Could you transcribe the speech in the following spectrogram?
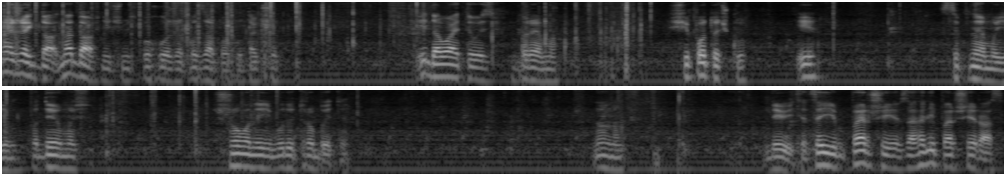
майже як да, на дафню чимось похоже по запаху. Так що. І давайте ось беремо щепоточку і сипнемо їм. Подивимось, що вони їй будуть робити. Ну, ну. Дивіться, це їм перший, взагалі перший раз.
